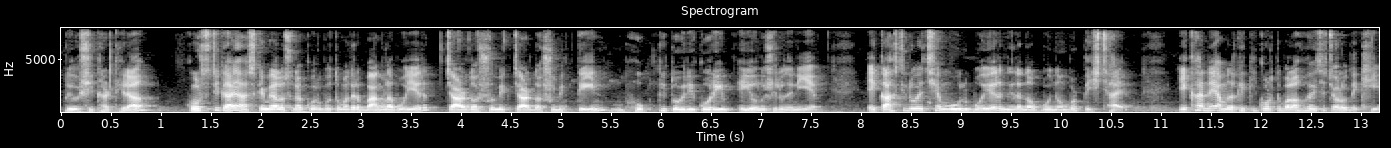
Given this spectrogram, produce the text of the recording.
প্রিয় শিক্ষার্থীরা। কোর্সটিকায় আজকে আমি আলোচনা করব তোমাদের বাংলা বইয়ের চার দশমিক চার দশমিক তিন ভক্তি তৈরি করি এই অনুশীলনে নিয়ে। এই কাজটি রয়েছে মূল বইয়ের নিরানব্বই নম্বর পৃষ্ঠায়। এখানে আমাদেরকে কি করতে বলা হয়েছে? চলো দেখি।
